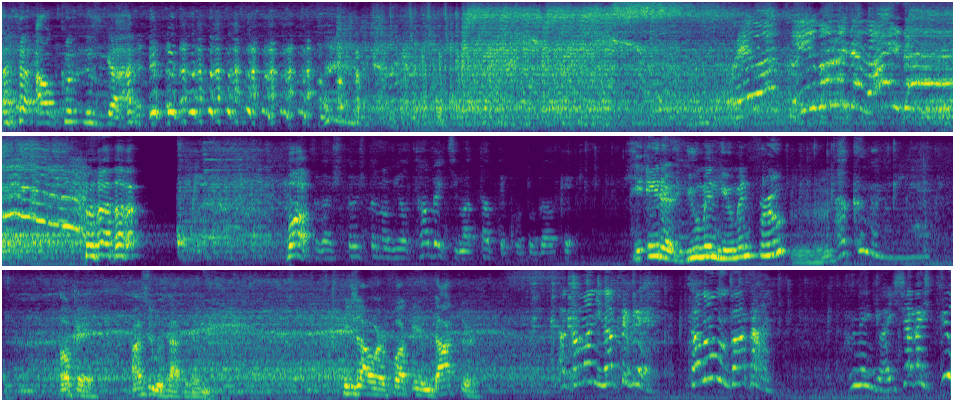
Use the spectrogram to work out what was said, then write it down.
I'll cook this guy. Fuck. 奴が人々の身を食べちまったってことだけ He ate a human human fruit? 悪魔の実ね Okay, I see what's happening. He's our fucking doctor. 仲間になってくれ頼むばあさん船には医者が必要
